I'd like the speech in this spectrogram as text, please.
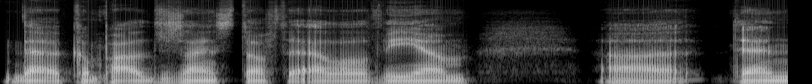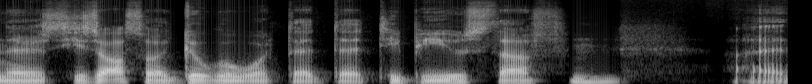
the compiler design stuff, the LLVM. Uh, then there's he's also at Google worked at the TPU stuff. Mm-hmm. Uh,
